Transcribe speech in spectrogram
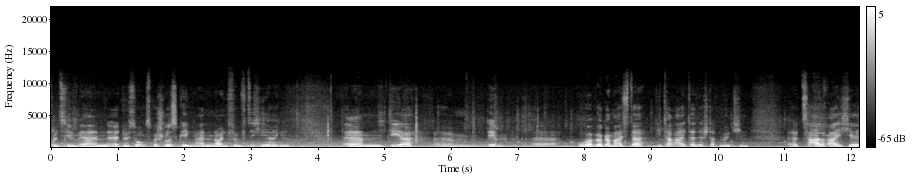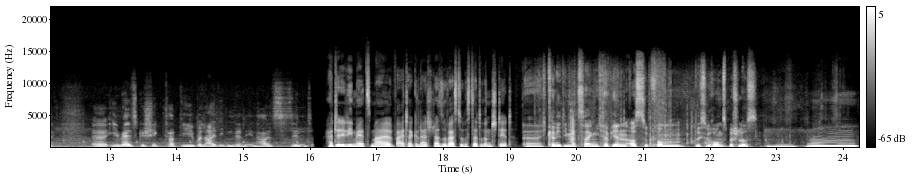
vollziehen wir einen äh, Durchsuchungsbeschluss gegen einen 59-Jährigen, ähm, der ähm, dem äh, Oberbürgermeister Dieter Reiter der Stadt München äh, zahlreiche äh, E-Mails geschickt hat, die beleidigenden Inhalts sind. Hat er dir die E-Mails mal weitergeleitet? Also weißt du, was da drin steht? Äh, ich kann dir die mal zeigen. Ich habe hier einen Auszug vom Durchsuchungsbeschluss. Mhm.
